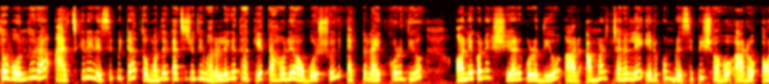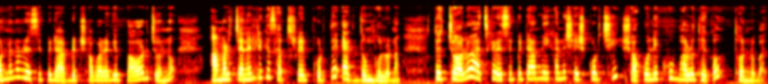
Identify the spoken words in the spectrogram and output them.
তো বন্ধুরা, আজকের এই রেসিপিটা তোমাদের কাছে যদি ভালো লেগে থাকে, তাহলে অবশ্যই একটা লাইক করে দিও, অনেক অনেক শেয়ার করে দিও, আর আমার চ্যানেলে এরকম রেসিপি সহ আরও অন্যান্য রেসিপির আপডেট সবার আগে পাওয়ার জন্য আমার চ্যানেলটিকে সাবস্ক্রাইব করতে একদম ভুলো না। তো চলো, আজকের রেসিপিটা আমি এখানে শেষ করছি। সকলে খুব ভালো থেকো। ধন্যবাদ।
